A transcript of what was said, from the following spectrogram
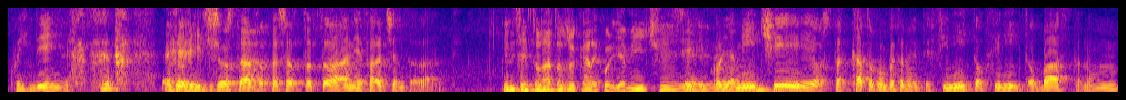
quindi lì ci sono stato per 7-8 anni a fare il centravanti. Quindi sei tornato a giocare con gli amici? Sì, con gli amici ho staccato completamente, finito, finito, basta. Non,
